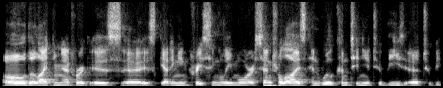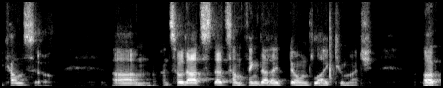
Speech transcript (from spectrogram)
"Oh, the Lightning Network is uh, is getting increasingly more centralized and will continue to be uh, to become so." Um, and so that's that's something that I don't like too much. Uh,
